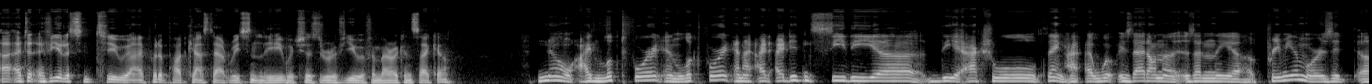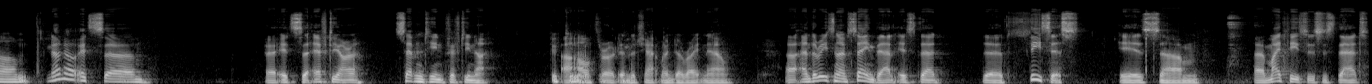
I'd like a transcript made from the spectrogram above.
Uh, I don't, have you listened to? Uh, I put a podcast out recently, which is a review of American Psycho. No, I looked for it and looked for it, and I I, I didn't see the uh, the actual thing. I, I, is that on the is that in the uh, premium or is it? Um... No, no, it's um, uh, it's uh, FDR seventeen fifty nine. I'll throw it in the chat window right now. Uh, and the reason I'm saying that is that the thesis is um, uh, my thesis is that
